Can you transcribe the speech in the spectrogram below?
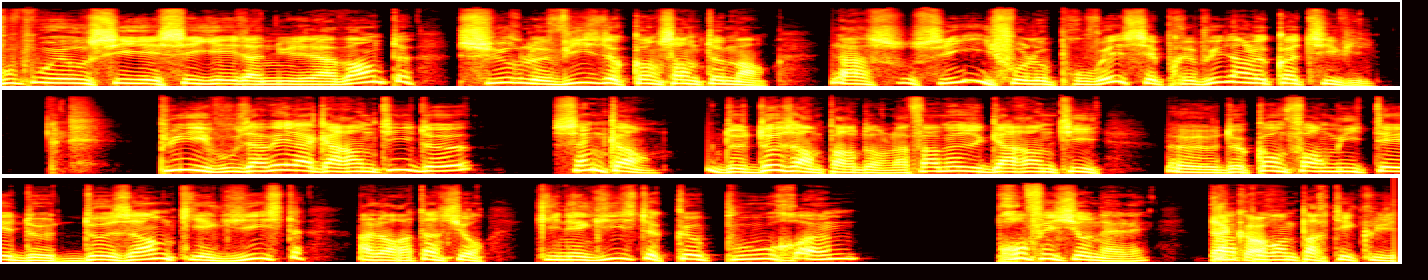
vous pouvez aussi essayer d'annuler la vente sur le vice de consentement. Là aussi, il faut le prouver, c'est prévu dans le Code civil. Puis, vous avez la garantie de 5 ans, de 2 ans, pardon, la fameuse garantie euh, de conformité de 2 ans qui existe. Alors attention, qui n'existe que pour un professionnel, hein, pas pour un particulier.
